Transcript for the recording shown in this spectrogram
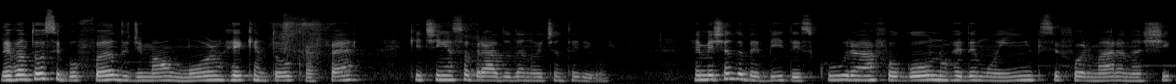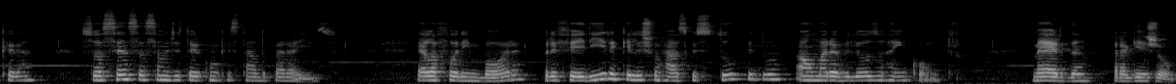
Levantou-se bufando de mau humor, requentou o café que tinha sobrado da noite anterior. Remexendo a bebida escura, afogou no redemoinho que se formara na xícara sua sensação de ter conquistado o paraíso. Ela fora embora, preferir aquele churrasco estúpido a um maravilhoso reencontro. Merda, praguejou.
